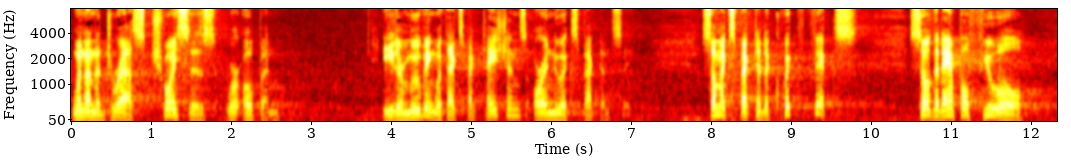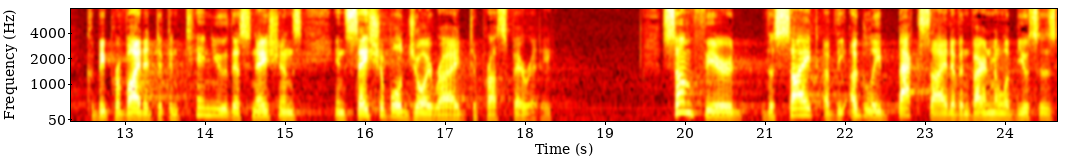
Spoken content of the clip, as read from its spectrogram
went unaddressed, choices were open, either moving with expectations or a new expectancy. Some expected a quick fix so that ample fuel could be provided to continue this nation's insatiable joyride to prosperity. Some feared the sight of the ugly backside of environmental abuses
